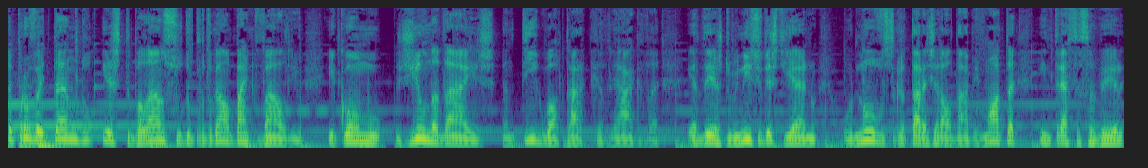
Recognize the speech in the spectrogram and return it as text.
Aproveitando este balanço do Portugal Bike Value e como Gil Nadais, antigo autarca de Águeda, é desde o início deste ano o novo secretário-geral da Abimota, interessa saber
